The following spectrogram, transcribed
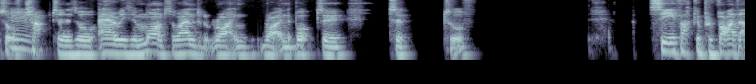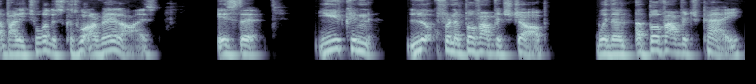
sort of mm. chapters or areas in one. So I ended up writing writing the book to to sort of see if I can provide that value to others. Because what I realised is that you can look for an above average job with an above average pay,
